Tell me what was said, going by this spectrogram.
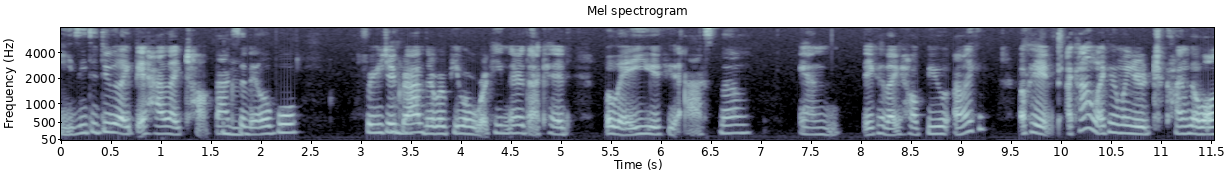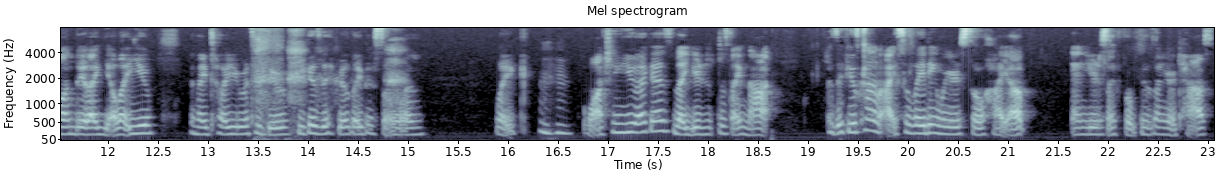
easy to do. Like they had like chalk bags Mhm. available for you to Mhm. grab. There were people working there that could belay you if you asked them, and they could like help you. I like. Okay, I kind of like it when you're climbing the wall and they like yell at you and like tell you what to do because it feels like there's someone like hmm watching you. I guess like you're just like not because it feels kind of isolating when you're so high up and you're just like focused on your task.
